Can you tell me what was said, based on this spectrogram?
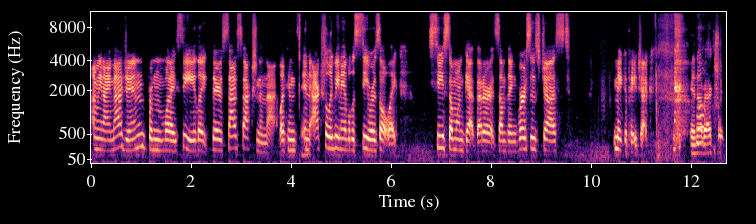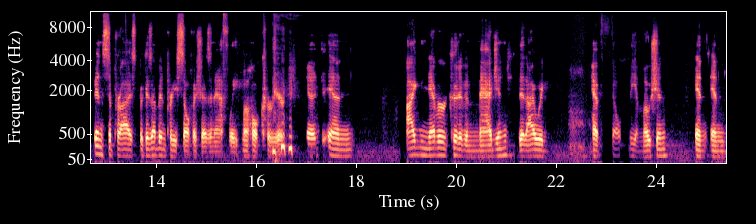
i mean i imagine from what i see like there's satisfaction in that like in, in actually being able to see a result like see someone get better at something versus just make a paycheck And Well- I've actually been surprised because I've been pretty selfish as an athlete my whole career. and and I never could have imagined that I would have felt the emotion and and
